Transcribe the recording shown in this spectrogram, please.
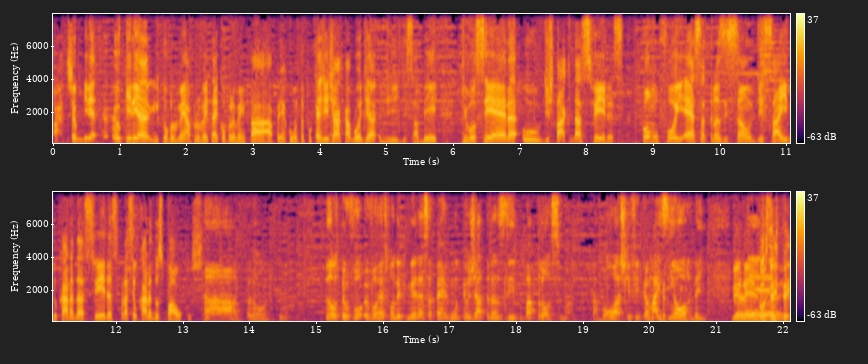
arte. Eu queria, eu queria aproveitar e complementar a pergunta, porque a gente acabou de, de, de saber que você era o destaque das feiras. Como foi essa transição de sair do cara das feiras para ser o cara dos palcos? Ah, pronto. Pronto, eu vou, eu vou responder primeiro essa pergunta e eu já transito para a próxima, tá bom? Acho que fica mais em ordem. Beleza. É... Com certeza.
